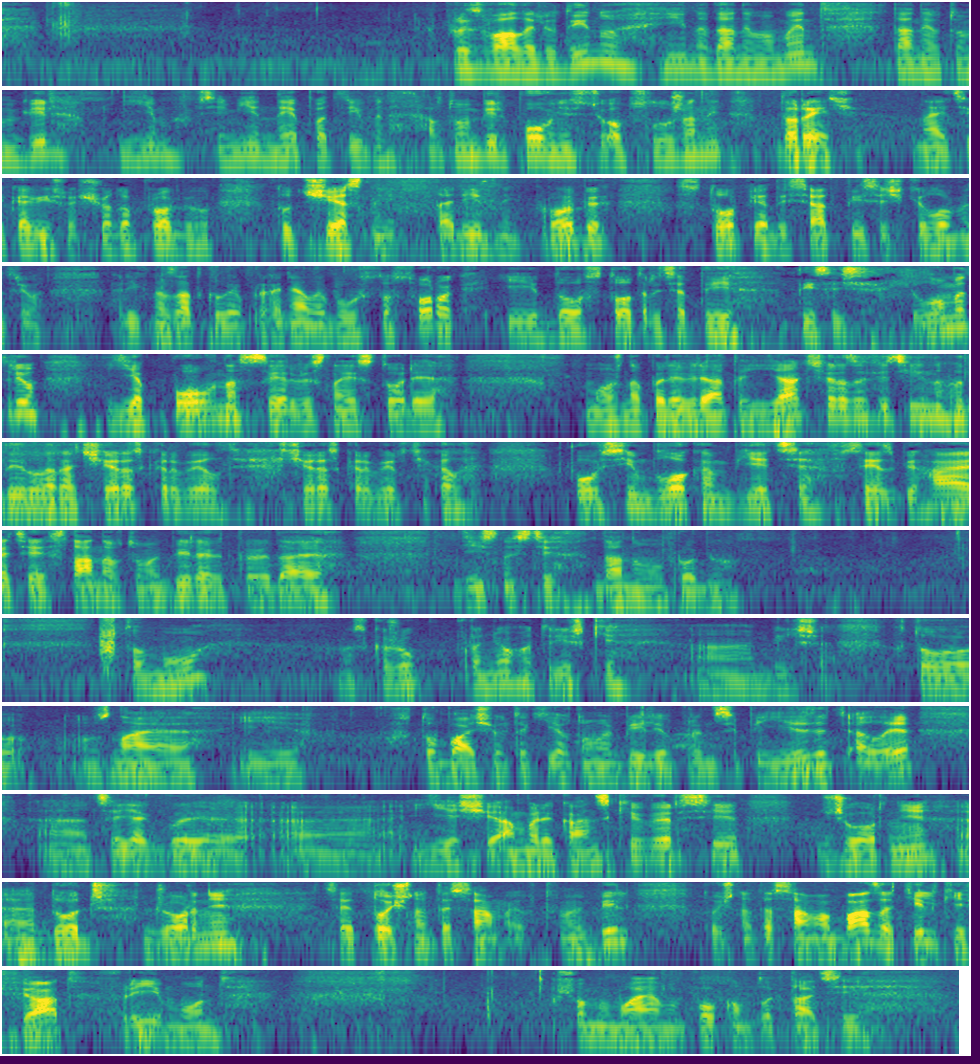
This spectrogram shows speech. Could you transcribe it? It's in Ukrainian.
призвали людину, і на даний момент даний автомобіль їм в сім'ї не потрібен. Автомобіль повністю обслужений. До речі, найцікавіше щодо пробігу. Тут чесний та рідний пробіг 150 тисяч кілометрів. Рік назад, коли приганяли, був 140 і до 130 тисяч кілометрів є повна сервісна історія. Можна перевіряти як через офіційного дилера, через Carvel, через CarVertical. По всім блокам б'ється, все збігається і стан автомобіля відповідає дійсності даному пробігу. Тому розкажу про нього трішки більше. Хто знає і хто бачив такі автомобілі, в принципі, їздять, але е, це якби е, є ще американські версії Journey, е, Dodge Journey. Це точно той самий автомобіль, точно та сама база, тільки Fiat Fremont. Що ми маємо по комплектації?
